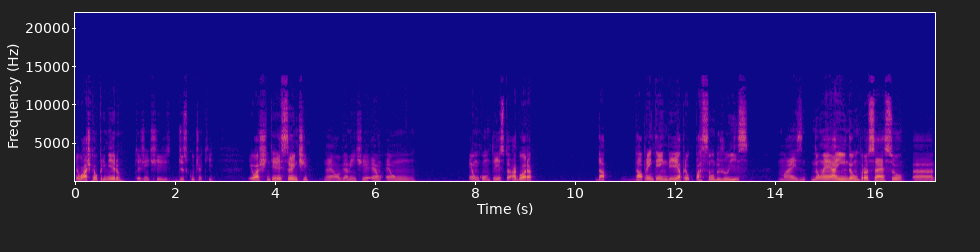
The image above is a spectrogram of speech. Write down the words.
eu acho que é o primeiro que a gente discute aqui eu acho interessante né obviamente é, é um é um contexto agora dá dá para entender a preocupação do juiz mas não é ainda um processo uh,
